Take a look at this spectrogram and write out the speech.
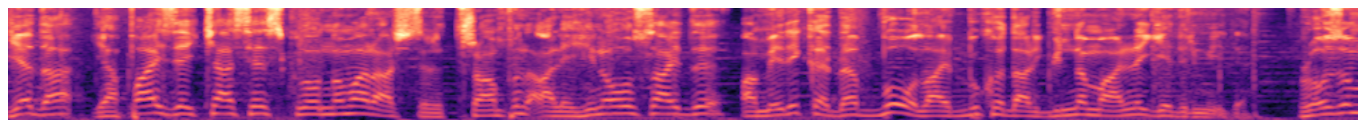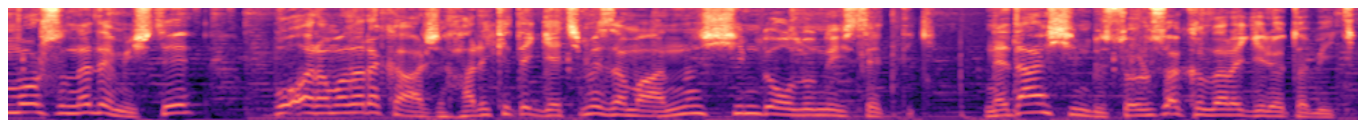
Ya da yapay zeka ses klonlama araçları Trump'ın aleyhine olsaydı Amerika'da bu olay bu kadar gündem haline gelir miydi? Rosenworcel ne demişti? Bu aramalara karşı harekete geçme zamanının şimdi olduğunu hissettik. Neden şimdi sorusu akıllara geliyor tabii ki.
